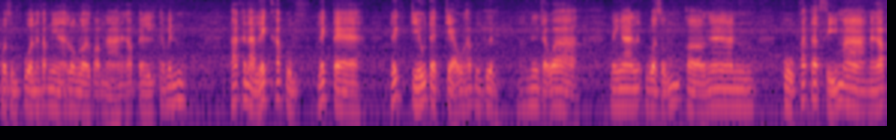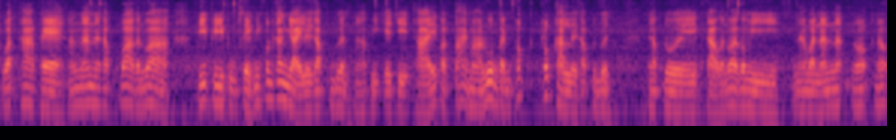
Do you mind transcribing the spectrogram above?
พอสมควรนะครับเนี่ยร่องรอยความหนานะครับเป็นจะเป็นพระขนาดเล็กครับผมเล็กแต่เล็กจิ๋วแต่แจ๋วครับเพื่อนๆเนื่องจากว่าในงานอุปสมเอ่องานปลูกพัทธสีมานะครับ วัดท่าแพครั้งนั้นนะครับ ว่ากันว่าพีพีปลูกเสกนี่ค่อนข้างใหญ่เลยครับเพื่อนๆนะครับ มีเกจิถ่ายปักใต้มาร่วมกันครบครบครันเลยครับเพื่อนๆนะครับ โดยกล่าวกันว่าก็มีนะวันนั้นนะนะนะ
